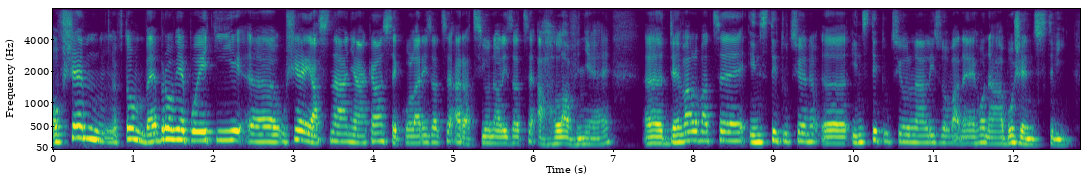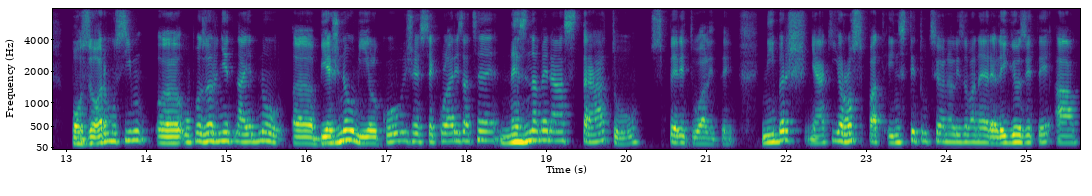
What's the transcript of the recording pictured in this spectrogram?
Ovšem v tom Weberově pojetí uh, už je jasná nějaká sekularizace a racionalizace a hlavně uh, devalvace institucion, uh, institucionalizovaného náboženství. Pozor, musím uh, upozornit na jednu uh, běžnou mílku, že sekularizace neznamená ztrátu spirituality, nýbrž nějaký rozpad institucionalizované religiozity a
